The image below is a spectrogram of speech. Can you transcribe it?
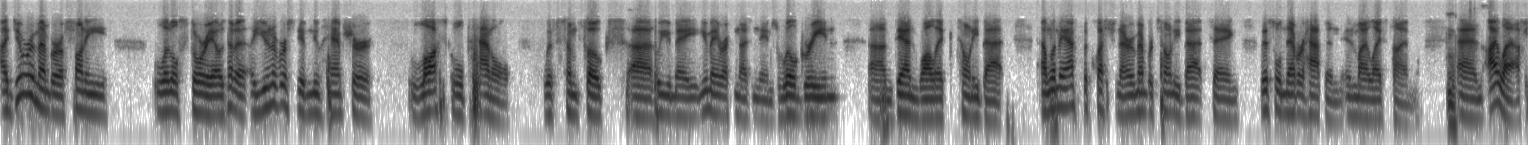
I do remember a funny little story. I was at a, a University of New Hampshire law school panel with some folks uh, who you may you may recognize the names Will Green, um, Dan Wallach, Tony Batt. And when they asked the question, I remember Tony Batt saying, "This will never happen in my lifetime," mm. and I laughed.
